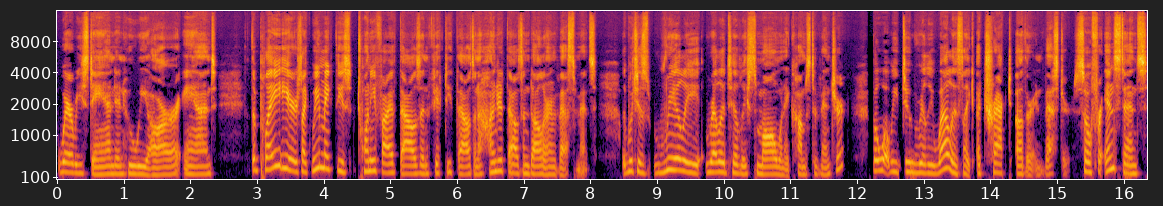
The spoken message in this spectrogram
where we stand and who we are. And the play here is like we make these $25,000, $50,000, $100,000 investments, which is really relatively small when it comes to venture. But what we do really well is like attract other investors. So, for instance,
